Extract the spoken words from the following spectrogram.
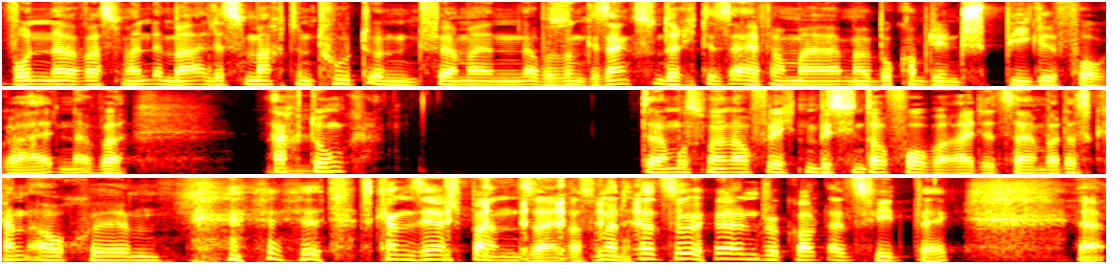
Wunder, was man immer alles macht und tut. Und wenn man, aber so ein Gesangsunterricht ist einfach mal, man bekommt den Spiegel vorgehalten. Aber. Achtung, da muss man auch vielleicht ein bisschen darauf vorbereitet sein, weil das kann auch, ähm, es kann sehr spannend sein, was man dazu hören bekommt als Feedback. Ja.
